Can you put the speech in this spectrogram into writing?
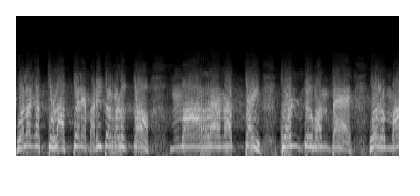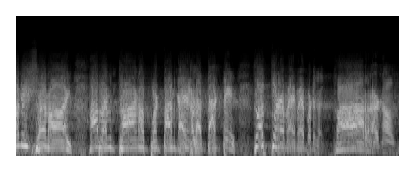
உலகத்துள்ள அத்தனை மனிதர்களுக்கும் மரணத்தை கொண்டு வந்த ஒரு மனுஷனாய் அவன் காணப்பட்டான். கைகளை தட்டி கத்திரமை காரணம்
